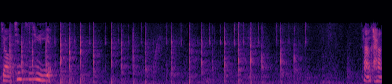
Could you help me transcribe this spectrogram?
叫金丝玉叶。看看，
